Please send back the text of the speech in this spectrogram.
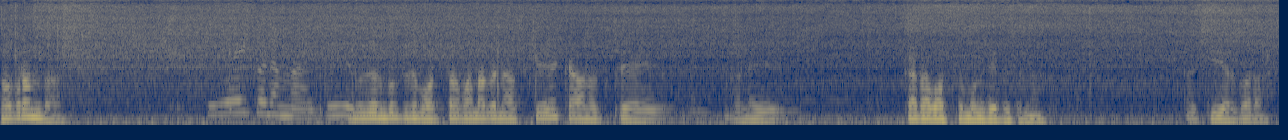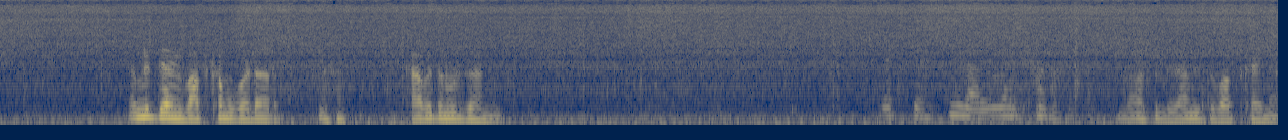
সব রান্না? দুজন বলতেছে ভর্তা বানাবেন আজকে কারণ হচ্ছে মানে কাটা বাঁচতে মনে চাইতেছে না। কি আর করা? এমনিতে আমি ভাত খামো কয়টা আর খাবে তো নুর জানি না আসলে আমি তো ভাত খাই না।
